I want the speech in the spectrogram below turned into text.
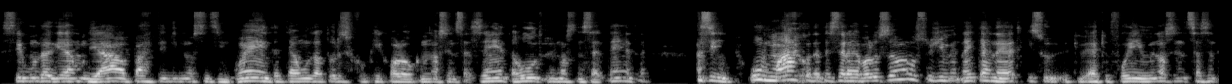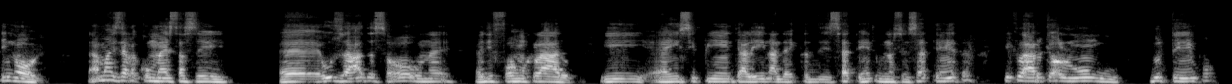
Segunda Guerra Mundial, a partir de 1950, tem alguns autores que colocam 1960, outros 1970. Assim, o marco da terceira revolução é o surgimento da internet, que, que é que foi em 1969 tá? mas ela começa a ser é, usada só, né, é de forma, claro, e é incipiente ali na década de 70, 1970, e claro que ao longo do tempo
